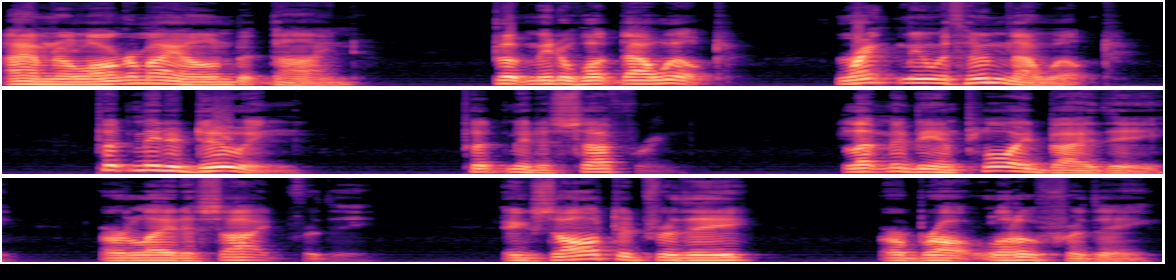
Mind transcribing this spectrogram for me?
I am no longer my own, but thine. Put me to what thou wilt. Rank me with whom thou wilt. Put me to doing. Put me to suffering. Let me be employed by thee, or laid aside for thee exalted for thee, or brought low for thee.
